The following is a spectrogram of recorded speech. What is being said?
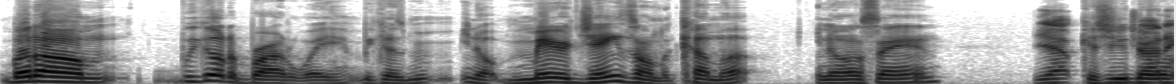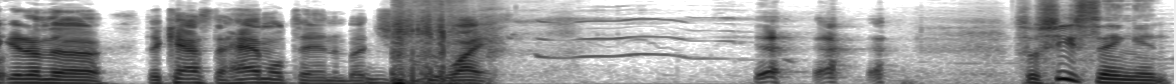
But um, we go to Broadway because you know Mary Jane's on the come up. You know what I'm saying? Yep. Because you trying to get on the the cast of Hamilton, but she's too white. So she's singing.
